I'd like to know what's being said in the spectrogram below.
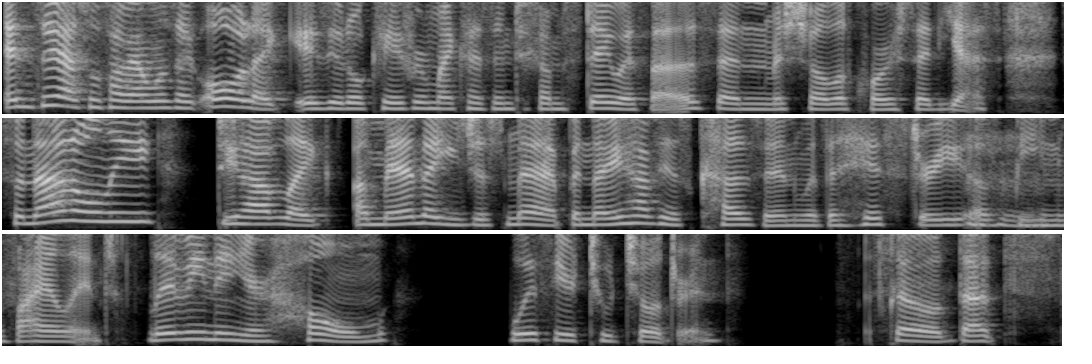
And so, yeah, so Fabian was like, Oh, like, is it okay for my cousin to come stay with us? And Michelle, of course, said yes. So, not only do you have like a man that you just met, but now you have his cousin with a history of Mhm. being violent living in your home with your two children. So, that's,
